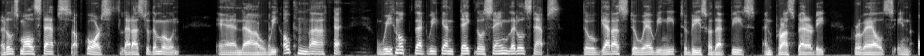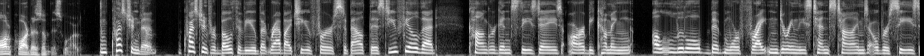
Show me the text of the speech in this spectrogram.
little small steps, of course, led us to the moon and uh, we hope uh, we hope that we can take those same little steps to get us to where we need to be, so that peace and prosperity prevails in all quarters of this world. Question for question for both of you, but Rabbi, to you first about this. Do you feel that congregants these days are becoming a little bit more frightened during these tense times overseas?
